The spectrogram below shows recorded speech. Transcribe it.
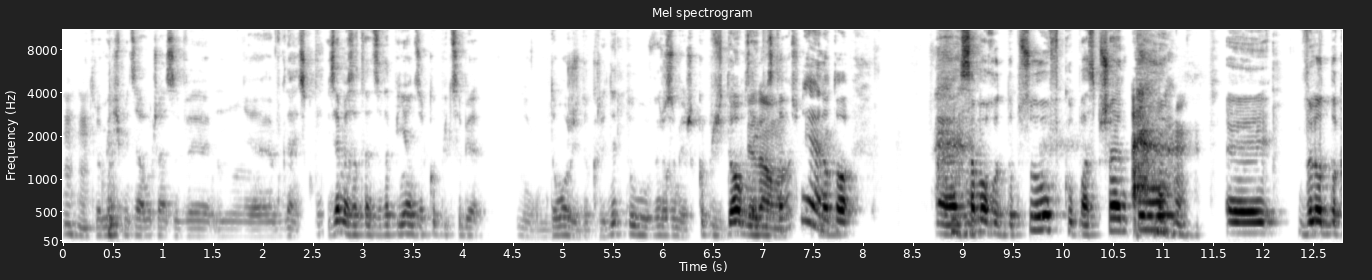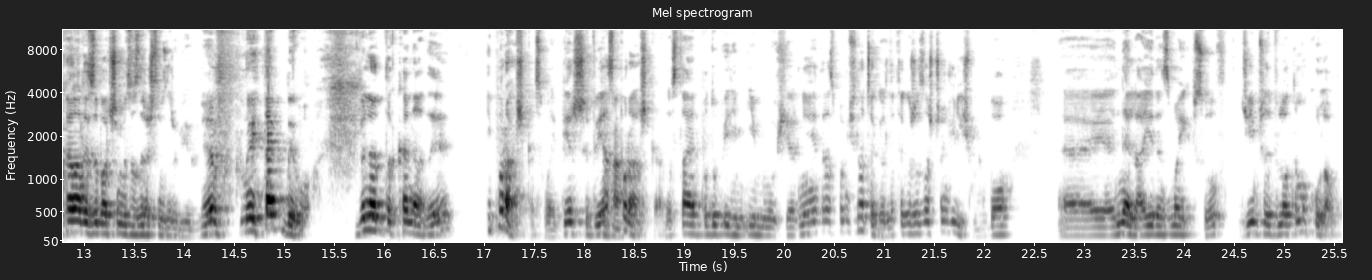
Mhm. którą mieliśmy cały czas w, mm, w Gdańsku. I zamiast za te, za te pieniądze kupić sobie, nie wiem, dołożyć do kredytu, rozumiesz, kupić dom, zainwestować, nie, no to e, samochód do psów, kupa sprzętu, e, wylot do Kanady, zobaczymy, co zresztą zrobiły, nie? No i tak było. Wylot do Kanady i porażka, słuchaj, pierwszy wyjazd, Aha. porażka. Dostałem po dupie nie- niemiłosiernie i teraz powiem Ci dlaczego. Dlatego, że zaoszczędziliśmy, bo e, Nela, jeden z moich psów, dzień przed wylotem okulał.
